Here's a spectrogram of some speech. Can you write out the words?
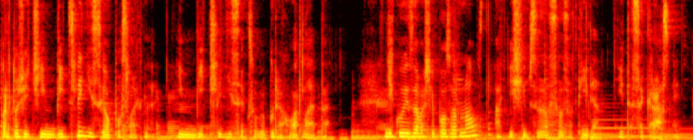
Protože čím víc lidí si ho poslechne, tím víc lidí se k sobě bude chovat lépe. Děkuji za vaši pozornost a těším se zase za týden. Mějte se krásně.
